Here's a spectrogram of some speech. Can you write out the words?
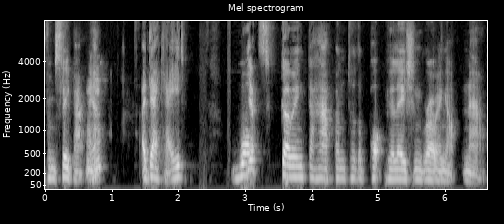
from sleep apnea, Mhm. a decade, what's going to happen to the population growing up now?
